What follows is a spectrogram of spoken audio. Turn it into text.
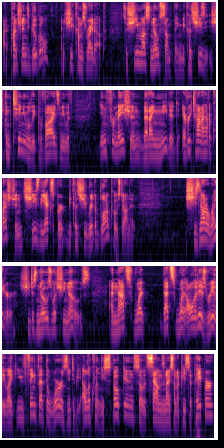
I punch it into Google and she comes right up. So she must know something because she's she continually provides me with information that I needed. Every time I have a question, she's the expert because she wrote a blog post on it. She's not a writer. She just knows what she knows. And that's what that's what all it is really like you think that the words need to be eloquently spoken so it sounds nice on a piece of paper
